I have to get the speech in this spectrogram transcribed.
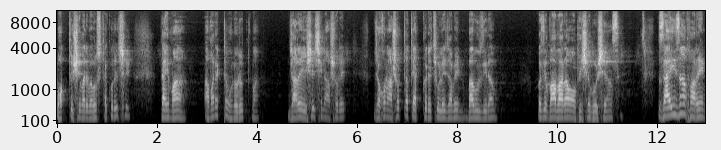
ভক্ত সেবার ব্যবস্থা করেছে। তাই মা, আমার একটা অনুরোধ মা যারা এসেছেন আসরে যখন আসরটা ত্যাগ করে চলে যাবেন বাবুজিরাও ওই যে বাবারাও অফিসে বসে আছে। যাই যা পারেন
